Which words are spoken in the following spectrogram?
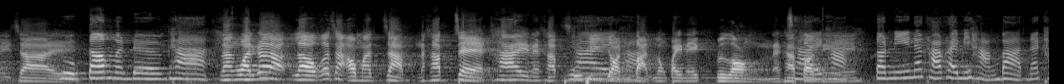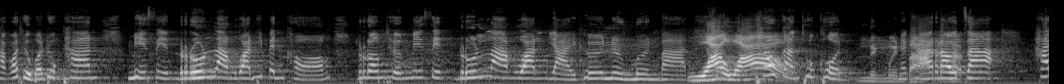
ไม่ใช่ ถูกต้องเหมือนเดิมค่ะ รางวัลก็เราก็จะเอามาจับนะครับ แจกให้นะครับ ผู้ที่ใช่หย่อนค่ะบัตรลงไปในกล่องนะครับ ตอนใช่ค่ะนี้ ตอนนี้นะคะใครมีหางบาทนะคะ ก็ถือว่าทุกท่านมีสิทธิ์รุ้นรางวัลที่เป็นของ รวมถึงมีสิทธิ์รุ้นรางวัลใหญ่คือ 10,000 บาทว้าวว้าวเท่ากันทุกคนหนึ่งหมื่นนะบาทคะนะครับเราจะให้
